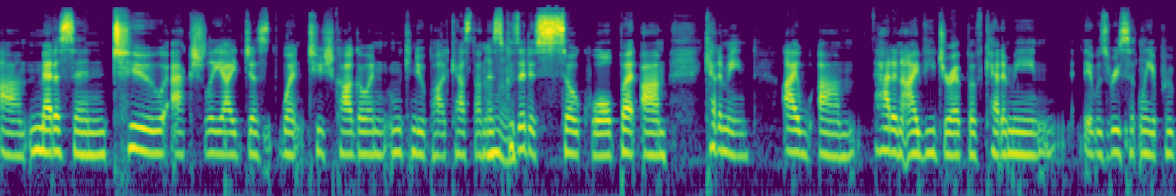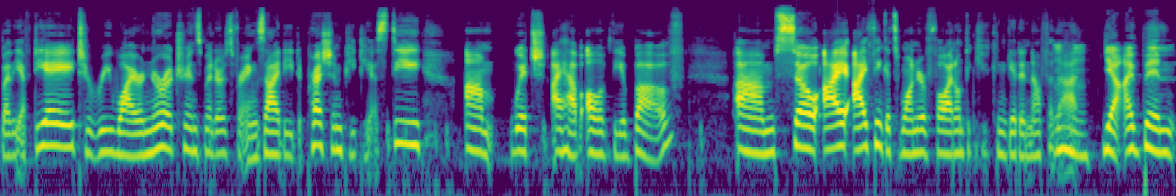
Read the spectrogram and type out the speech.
um, medicine to actually i just went to chicago and we can do a podcast on this because is so cool but um, ketamine i um, had an iv drip of ketamine. It was recently approved by the fda to rewire neurotransmitters for anxiety depression ptsd um, which i have all of the above. Um, so I, I think it's wonderful. I don't think you can get enough of that. Yeah, I've been,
